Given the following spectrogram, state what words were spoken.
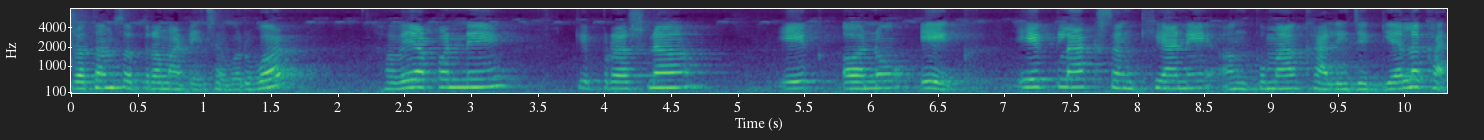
પ્રથમ સત્ર માટે છે, બરાબર? હવે આપણને કે પ્રશ્ન એક અનો એક. એક લાખ સંખ્યાને અંકમાં ખાલી જગ્યા લખાય.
